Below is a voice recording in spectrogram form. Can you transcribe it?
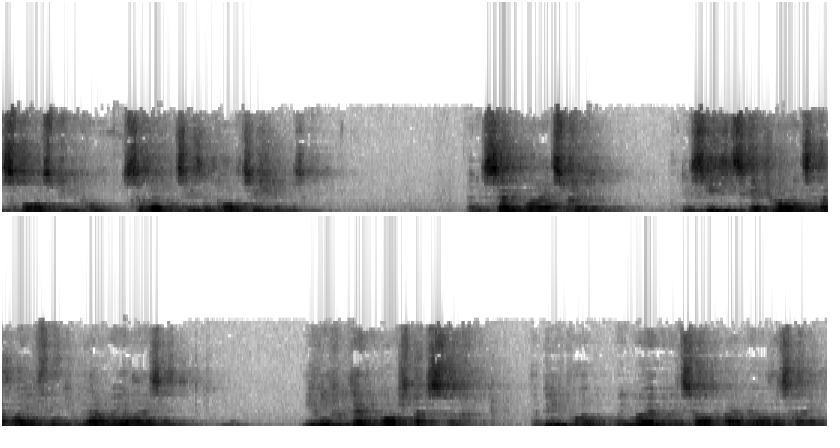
sports people, celebrities and politicians. And it's so widespread that it's easy to get drawn into that way of thinking without realising. Even if we don't watch that stuff, the people that we work with talk about it all the time,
